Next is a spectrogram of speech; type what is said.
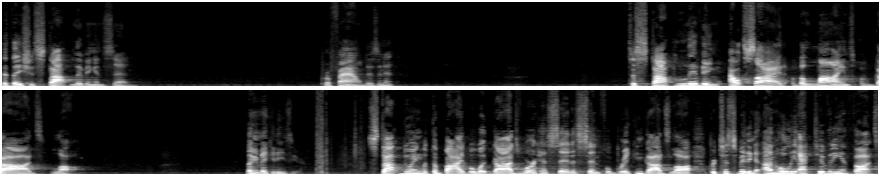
that they should stop living in sin. Profound, isn't it? To stop living outside of the lines of God's law. Let me make it easier. Stop doing with the Bible what God's word has said is sinful, breaking God's law, participating in unholy activity and thoughts,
